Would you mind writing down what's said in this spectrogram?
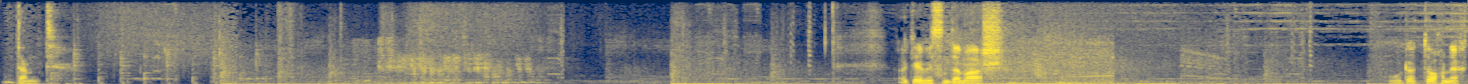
verdammt. Okay, wir sind am Arsch. Oder doch nicht.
